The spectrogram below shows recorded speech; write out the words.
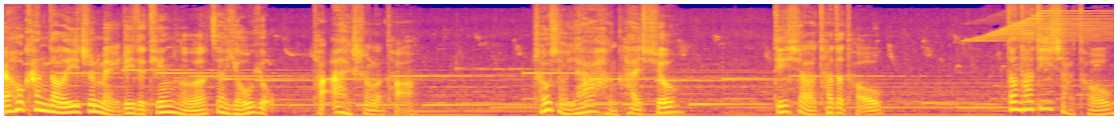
然后看到了一只美丽的天鹅在游泳，他爱上了它。丑小鸭很害羞，低下了他的头。当他低下头，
